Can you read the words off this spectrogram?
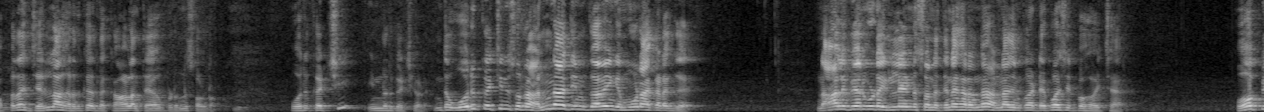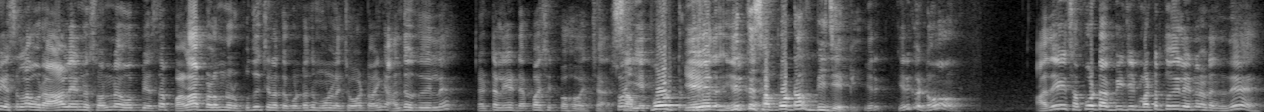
அப்போ தான் ஜெல்லாகிறதுக்கு அந்த காலம் தேவைப்படும்னு சொல்கிறோம் ஒரு கட்சி இன்னொரு கட்சியோட. இந்த ஒரு கட்சின்னு சொல்கிற அதிமுகவே இங்கே மூணா கிடக்கு. நாலு பேர் கூட இல்லைன்னு சொன்ன தினகரன் தான் அதிமுக டெபாசிட் போக வச்சார். ஓபிஎஸ் எல்லாம் ஒரு ஆளுன்னு சொன்ன ஓபிஎஸ் தான் பலாப்பழம்னு ஒரு புது சின்னத்தை கொண்டு வந்து மூணு லட்சம் ஓட்டு வாங்கி அந்த தொகுதியில் ரெட்டலையே டெபாசிட் போக வச்சார். சப்போர்ட் இருக்கு- சப்போர்ட் ஆஃப் பிஜேபி இரு- இருக்கட்டும். அதே சப்போர்ட் ஆஃப் பிஜேபி மற்ற தொகுதியில் என்ன நடந்தது?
